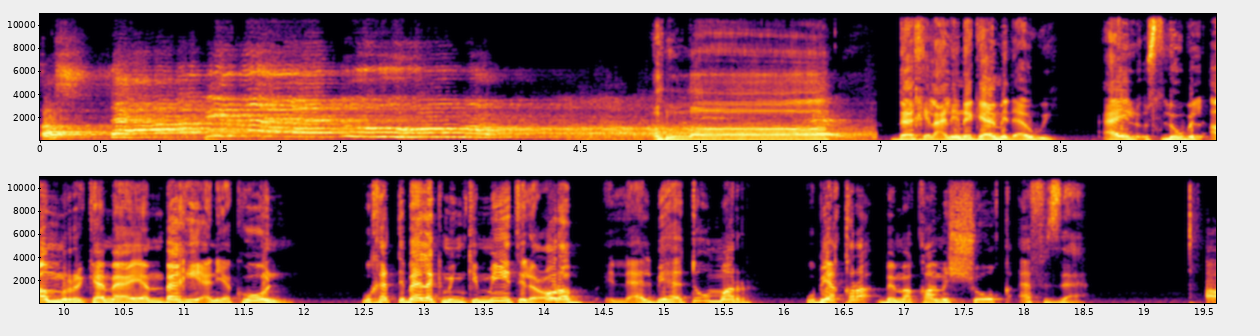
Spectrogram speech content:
فاصدع الله. داخل علينا جامد قوي قايل أسلوب الأمر كما ينبغي أن يكون. وخدت بالك من كمية العرب اللي قال بها تؤمر وبيقرأ بمقام الشوق أفزع.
